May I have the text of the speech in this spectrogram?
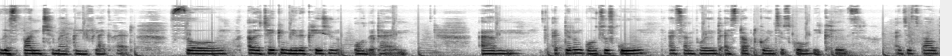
respond to my grief like that. So i was taking medication all the time. Um i didn't go to school. At some point i stopped going to school because i just felt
